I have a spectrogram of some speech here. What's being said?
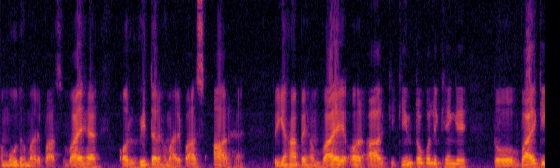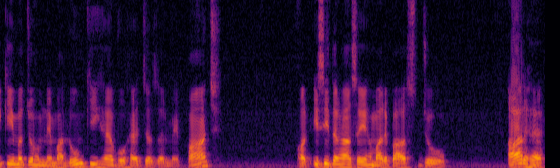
अमूद हमारे पास वाई है और वितर हमारे पास आर है। तो यहाँ पे हम वाई और आर की कीमतों को लिखेंगे। तो वाई की कीमत जो हमने मालूम की है, वो है जजर में पाँच। और इसी तरह से हमारे पास जो आर है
